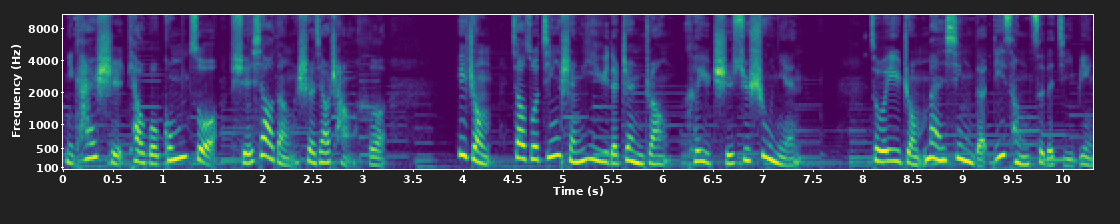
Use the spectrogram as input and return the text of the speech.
你开始跳过工作、学校等社交场合，一种叫做精神抑郁的症状可以持续数年。作为一种慢性的低层次的疾病，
